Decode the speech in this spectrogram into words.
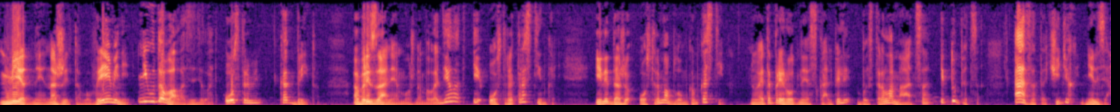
Медные ножи того времени не удавалось сделать острыми, как бритва. Обрезание можно было делать и острой тростинкой, или даже острым обломком кости. Но это природные скальпели быстро ломаются и тупятся, а заточить их нельзя.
